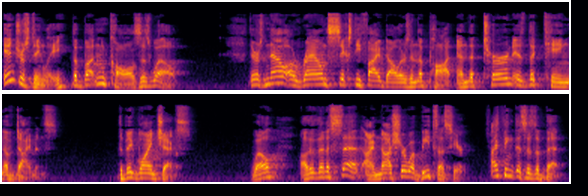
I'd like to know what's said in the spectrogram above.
Interestingly, the button calls as well. There's now around $65 in the pot, and the turn is the king of diamonds. The big blind checks. Well, other than a set, I'm not sure what beats us here. I think this is a bet.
